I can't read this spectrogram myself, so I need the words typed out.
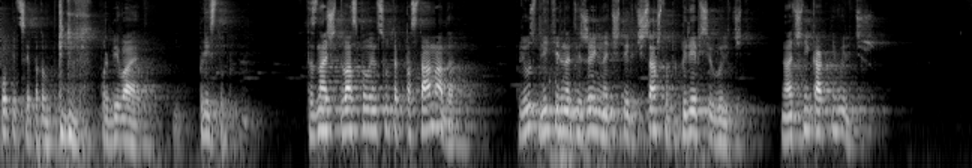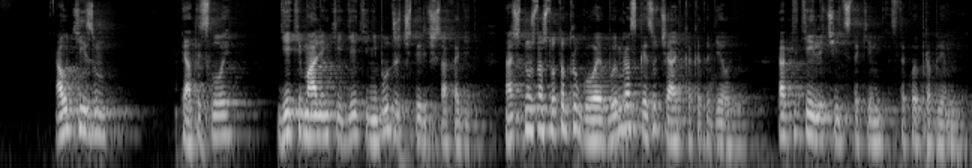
копится и потом пробивает приступ. Это значит 2,5 суток поста надо, плюс длительное движение на 4 часа, чтобы эпилепсию вылечить. Иначе никак не вылечишь. Аутизм, пятый слой. Дети маленькие, дети не будут же 4 часа ходить. Значит, нужно что-то другое. Будем изучать, как это делать. Как детей лечить с, таким, с такой проблемой.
